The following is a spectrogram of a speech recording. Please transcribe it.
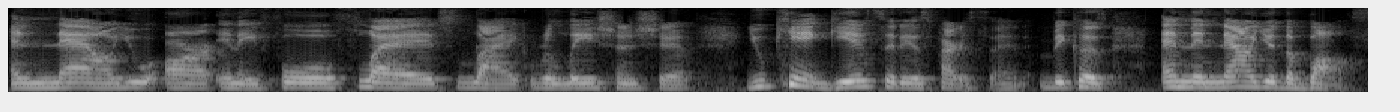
and now you are in a full fledged like relationship, you can't give to this person because, and then now you're the boss.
